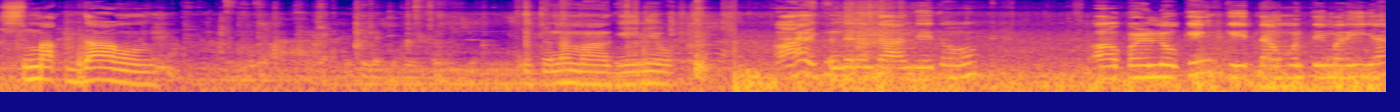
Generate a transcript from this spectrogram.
Smackdown. Ito na mga giliw. Ay, ganda ng daan dito. oh. Overlooking, kita Monte Maria.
